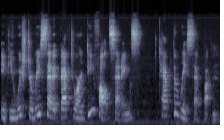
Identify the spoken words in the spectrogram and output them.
If you wish to reset it back to our default settings, tap the Reset button.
